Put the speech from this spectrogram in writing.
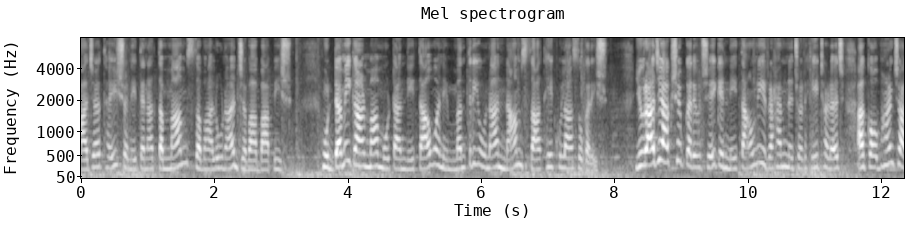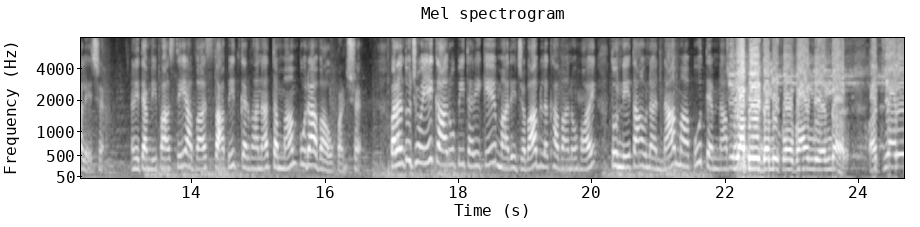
હાજર થઈશ અને તેના તમામ સવાલોના જવાબ આપીશ. હું ડમી કાંડમાં મોટા નેતાઓ અને મંત્રીઓના નામ સાથે ખુલાસો કરીશ. યુવરાજે આક્ષેપ કર્યો છે કે નેતાઓની રહેમ નજર હેઠળ જ આ કૌભાંડ ચાલે છે અને તેમની પાસે આ વાત સાબિત કરવાના તમામ પુરાવાઓ પણ છે. પરંતુ જો એક આરોપી તરીકે મારે જવાબ લખાવવાનો હોય, તો નેતાઓના નામ આપું તેમના ડમી કૌભાંડની અંદર અત્યારે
